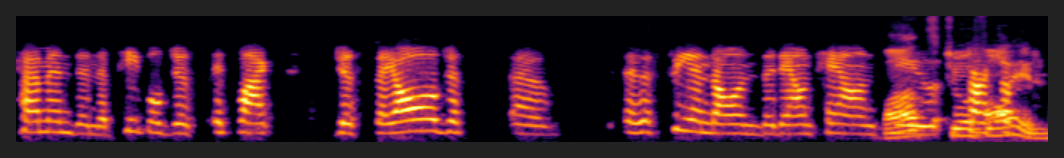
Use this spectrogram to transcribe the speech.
coming, then the people just, it's like just they all just uh, ascend on the downtown moths to to a start the,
